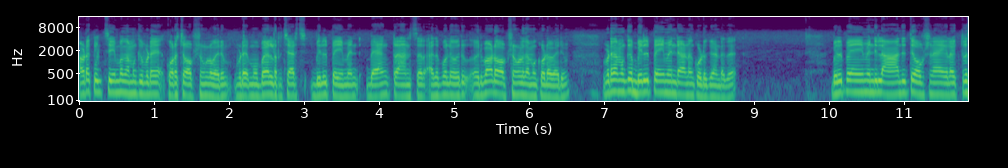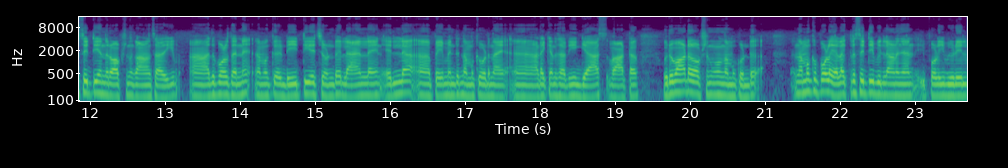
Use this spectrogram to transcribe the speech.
അവിടെ ക്ലിക്ക് ചെയ്യുമ്പോൾ നമുക്കിവിടെ കുറച്ച് ഓപ്ഷനുകൾ വരും. ഇവിടെ mobile recharge bill payment bank transfer അതുപോലെ ഒരു ഒരുപാട് ഓപ്ഷനുകൾ നമുക്കിവിടെ വരും. ഇവിടെ നമുക്ക് ബിൽ പേയ്മെന്റ് ആണ് കൊടുക്കേണ്ടത്. ബിൽ പേയ്മെന്റിൽ ആദ്യത്തെ ഓപ്ഷനായ ഇലക്ട്രിസിറ്റി എന്നൊരു ഓപ്ഷൻ കാണാൻ സാധിക്കും. അതുപോലെ തന്നെ നമുക്ക് ഡി ടി എച്ച് ഉണ്ട് ലാൻഡ് ലൈൻ എല്ലാ പേയ്മെന്റും നമുക്ക് ഇവിടെ അടയ്ക്കാൻ സാധിക്കും. ഗ്യാസ് വാട്ടർ ഒരുപാട് ഓപ്ഷനുകൾ നമുക്കുണ്ട്. നമുക്കിപ്പോൾ ഇലക്ട്രിസിറ്റി ബില്ലാണ് ഞാൻ ഇപ്പോൾ ഈ വീഡിയോയിൽ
